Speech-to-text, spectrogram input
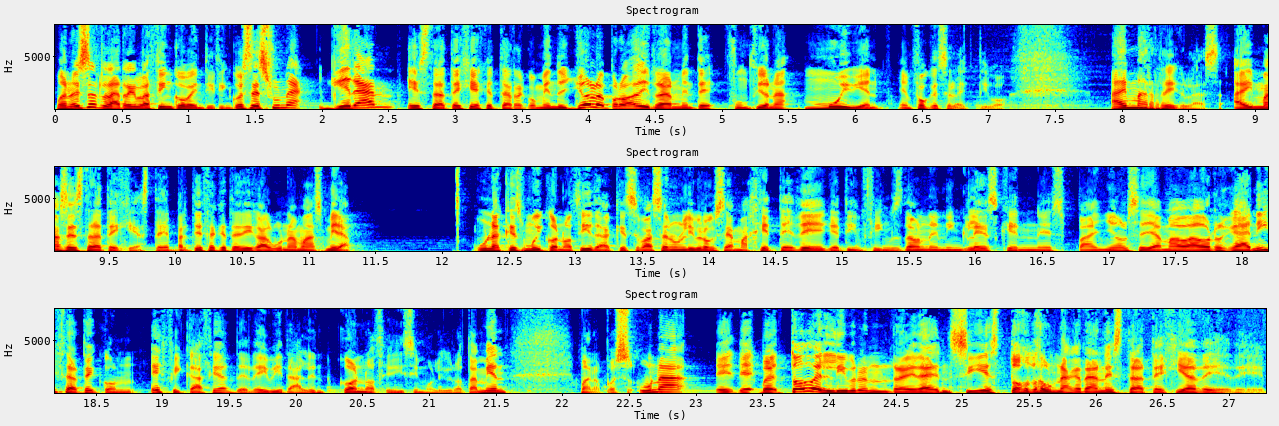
Bueno, esa es la regla 525. Esa es una gran estrategia que te recomiendo. Yo lo he probado y realmente funciona muy bien. Enfoque selectivo. Hay más reglas, hay más estrategias. ¿Te parece que te diga alguna más? Mira, una que es muy conocida, que se basa en un libro que se llama GTD, Getting Things Done en inglés, que en español se llamaba Organízate con eficacia, de David Allen, conocidísimo libro también. Bueno, pues una. Eh, todo el libro en realidad en sí es toda una gran estrategia de,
